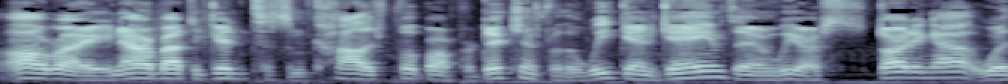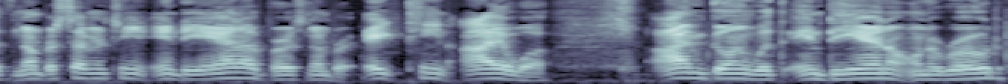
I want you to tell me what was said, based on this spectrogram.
All right, now we're about to get into some college football predictions for the weekend games, and we are starting out with number 17 Indiana versus number 18 Iowa. I'm going with Indiana on the road.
